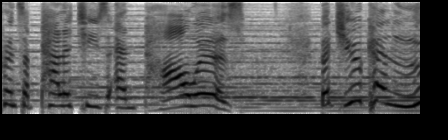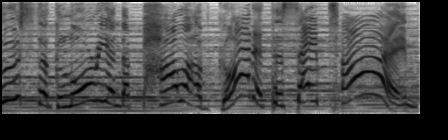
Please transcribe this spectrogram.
principalities and powers. But you can lose the glory and the power of God at the same time.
